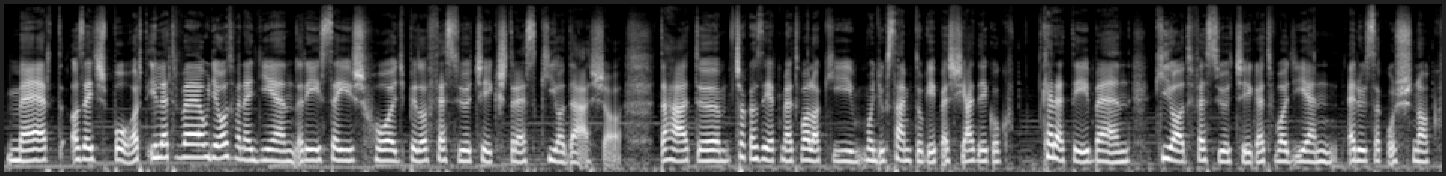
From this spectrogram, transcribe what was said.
mert az egy sport, illetve ugye ott van egy ilyen része is, hogy például feszültség, stressz kiadása. Tehát csak azért, mert valaki mondjuk számítógépes játékok keretében kiad feszültséget, vagy ilyen erőszakosnak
